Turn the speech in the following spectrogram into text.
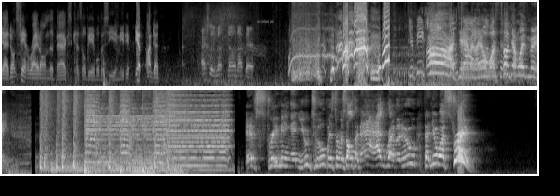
Yeah, don't stand right on the bags because they'll be able to see you immediately. Yep, I'm dead. Actually, no, no, not there. You're being Ah, so damn it! I almost took him with me. If streaming in YouTube is to result in ad revenue, then you must stream!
